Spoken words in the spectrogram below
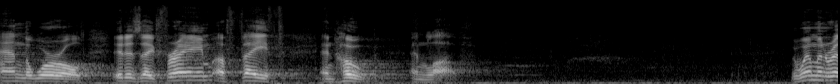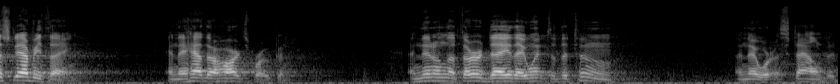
and the world. It is a frame of faith and hope and love. The women risked everything, and they had their hearts broken. And then on the third day, they went to the tomb, and they were astounded.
